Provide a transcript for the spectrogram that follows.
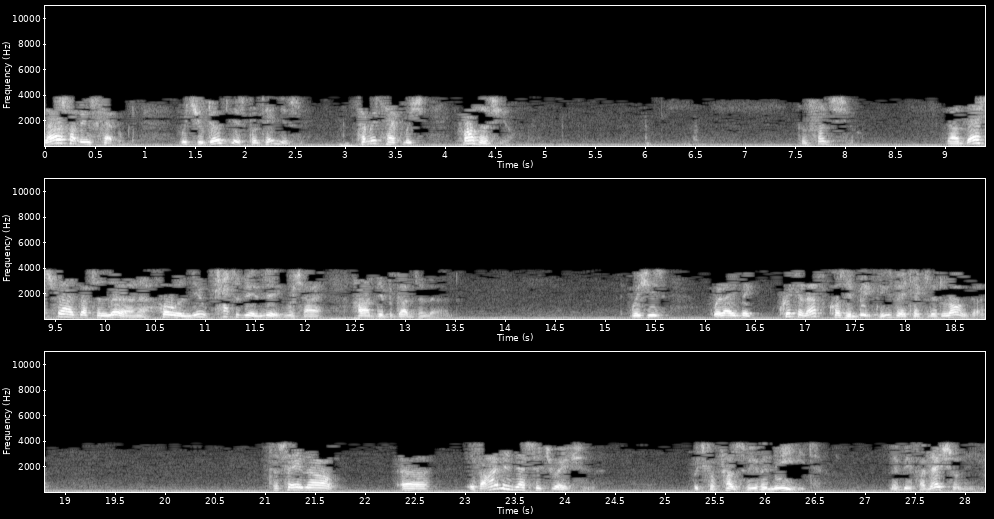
Now something's happened, which you don't do spontaneously. Something's happened which bothers you, confronts you. Now that's where I've got to learn a whole new category of living, which I hardly begun to learn. Which is, when I make quick enough, of course in big things may take a little longer, to say now, uh, if I'm in that situation, which confronts me with a need, maybe a financial need,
